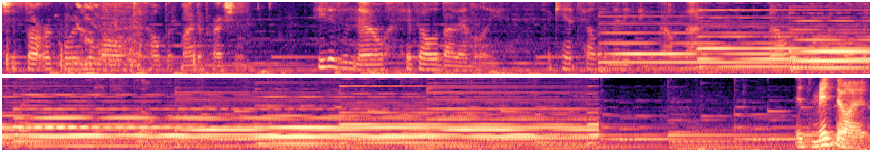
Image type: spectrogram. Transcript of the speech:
should start recording the log to help with my depression. He doesn't know. It's all about Emily. I can't tell him anything about that, but I'll record myself anyway. Maybe it'll. It's midnight.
